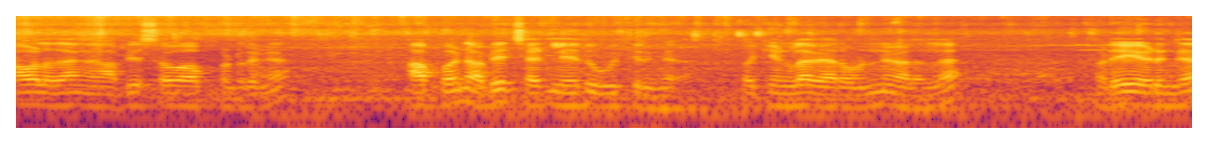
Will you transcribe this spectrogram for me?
அவ்வளோதாங்க அப்படியே ஸ்டவ் ஆஃப் பண்ணுறேங்க ஆஃப் பண்ணி அப்படியே சட்னியில் எது ஊற்றிடுங்க ஓகேங்களா? வேறு ஒன்றும் வேலை இல்லை. அப்படியே எடுங்க.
